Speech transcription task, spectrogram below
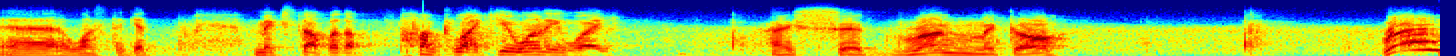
Uh, wants to get mixed up with a punk like you anyway. I said run, Miko. Run!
